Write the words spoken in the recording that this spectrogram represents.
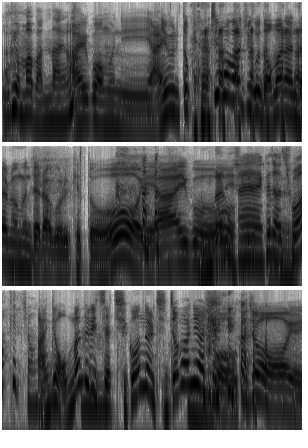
우리 엄마 맞나요? 아이고 어머니 아니면 또 콕 집어가지고 너만 안 닮으면 되라고 이렇게 또 예, 아이고 농담이시죠? 네, 그죠. 네. 좋았겠죠. 아 근데 엄마들이 음. 진짜 직원을 진짜 많이 하셔 그죠 예.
